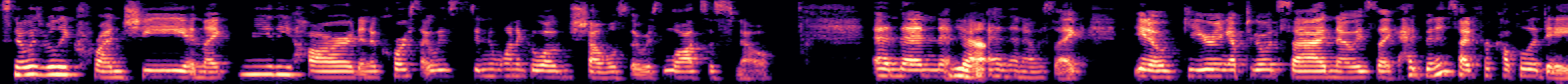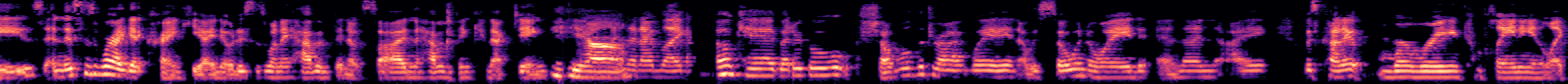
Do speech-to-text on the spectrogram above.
snow was really crunchy and like really hard, and of course I was didn't want to go out and shovel, so there was lots of snow. And then, yeah. and then I was like, you know, gearing up to go outside. And I was like, had been inside for a couple of days. And this is where I get cranky. I notice is when I haven't been outside and I haven't been connecting. Yeah. And then I'm like, okay, I better go shovel the driveway. And I was so annoyed. And then I was kind of murmuring and complaining and like,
